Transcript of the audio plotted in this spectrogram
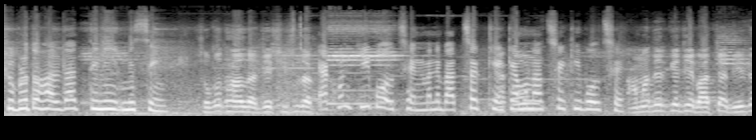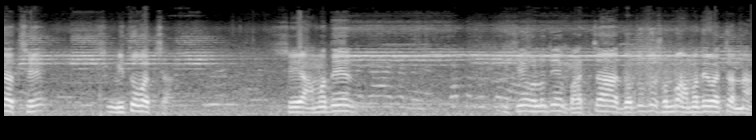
সুব্রত হালদার তিনি মিসিং সুব্রত হালদার যে শিশু ডাক্তার এখন কি বলছেন? মানে বাচ্চা কেমন আছে কি বলছে? আমাদেরকে যে বাচ্চা দিয়ে যাচ্ছে মৃত বাচ্চা। সে আমাদের সে হলো যে বাচ্চা যতদূর সম্ভব আমাদের বাচ্চা না।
